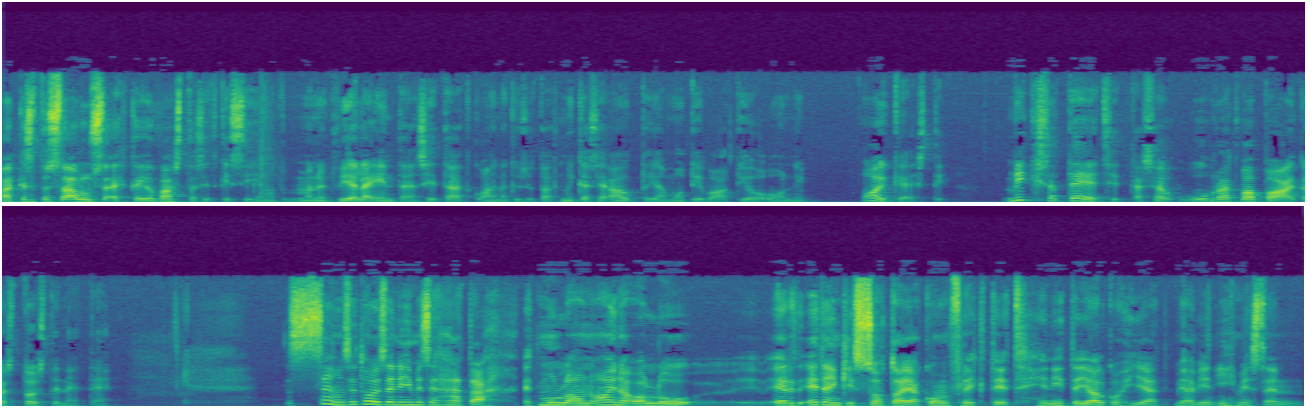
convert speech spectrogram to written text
Vaikka sä tuossa alussa ehkä jo vastasitkin siihen, mutta mä nyt vielä intän sitä, että kun aina kysytään, että mikä se auttajan motivaatio on, niin oikeasti – Miksi sä teet sitä? Sä uhraat vapaa-aikaista toisten eteen. Se on se toisen ihmisen hätä. Että mulla on aina ollut er, etenkin sota ja konfliktit ja niiden jalkoihin jäävien ihmisten,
